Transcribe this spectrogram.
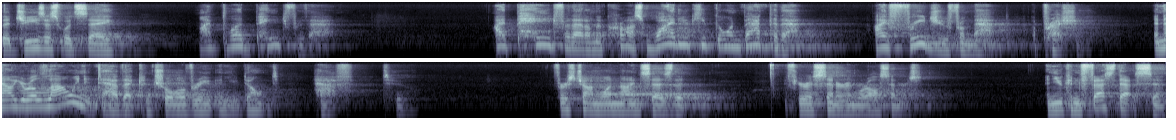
That Jesus would say, My blood paid for that. I paid for that on the cross. Why do you keep going back to that? I freed you from that oppression. And now you're allowing it to have that control over you, and you don't have to. 1 John 1 9 says that if you're a sinner, and we're all sinners, and you confess that sin,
